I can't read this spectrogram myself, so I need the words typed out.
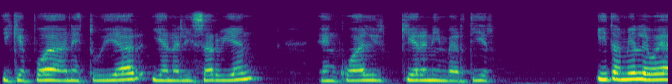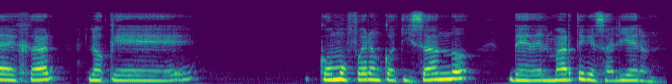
y que puedan estudiar y analizar bien en cuál quieren invertir. Y también les voy a dejar lo que cómo fueron cotizando desde el martes que salieron.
